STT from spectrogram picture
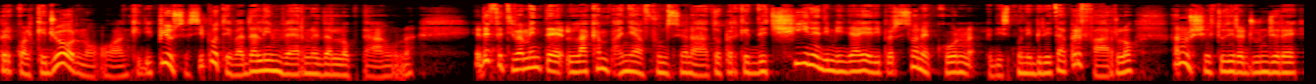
per qualche giorno o anche di più se si poteva dall'inverno e dal lockdown. Ed effettivamente la campagna ha funzionato perché decine di migliaia di persone con le disponibilità per farlo hanno scelto di raggiungere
